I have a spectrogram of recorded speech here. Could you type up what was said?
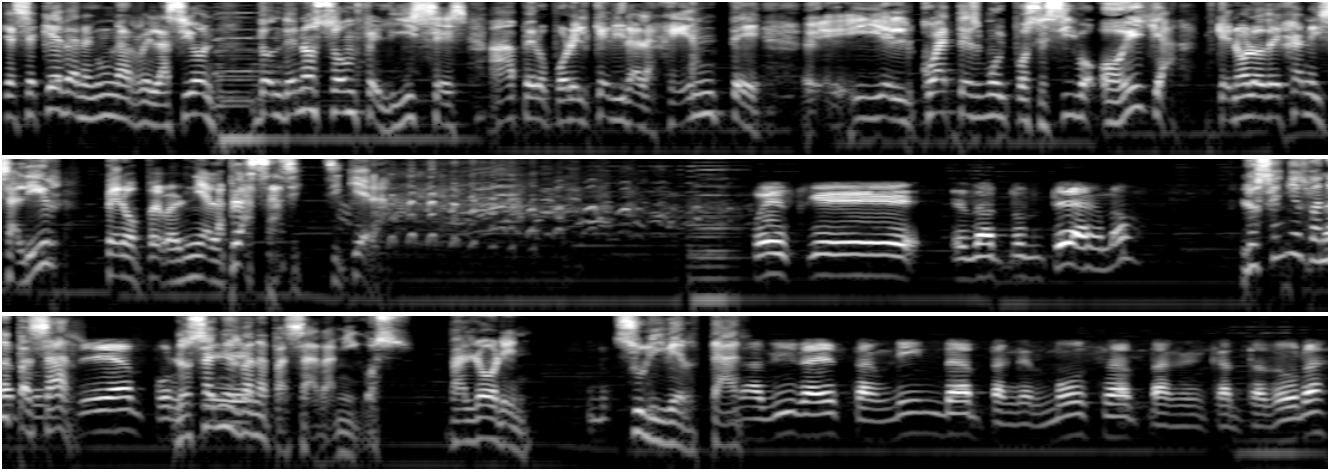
que se quedan en una relación donde no son felices. Ah, pero por el qué dirá la gente. Eh, y el cuate es muy posesivo. O ella, que no lo deja ni salir, pero, ni a la plaza, si, siquiera. Pues que la tontean, ¿no? Los años van a pasar. Los años van a pasar, amigos. Valoren su libertad. La vida es tan linda, tan hermosa, tan encantadora,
